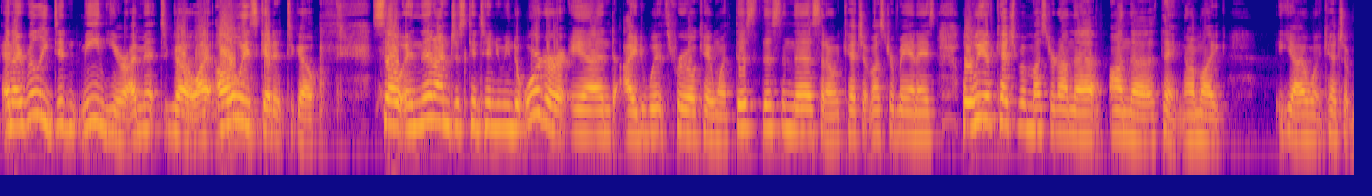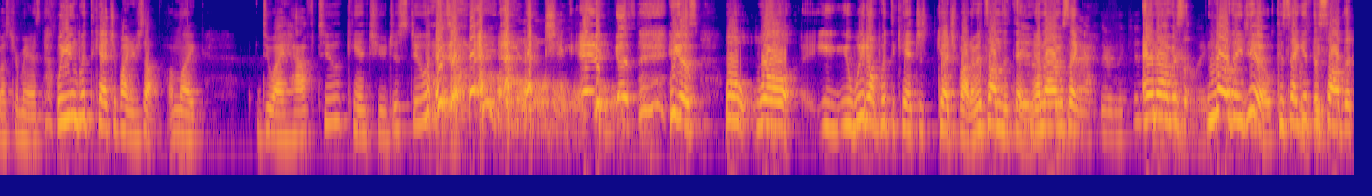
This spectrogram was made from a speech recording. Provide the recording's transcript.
And I really didn't mean here. I meant to go. I always get it to go. So, and then I'm just continuing to order, and I went through. Okay, I want this, this, and this, and I want ketchup, mustard, mayonnaise. Well, we have ketchup and mustard on the on the thing. And I'm like, yeah, I want ketchup, mustard, mayonnaise. Well, you can put the ketchup on yourself. I'm like, do I have to? Can't you just do it? and he goes, he goes, well, well, you, we don't put the ketchup, ketchup on it. It's on the thing. And I was like, back there in the kitchen, and I was apparently. no, they do because I get this all the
